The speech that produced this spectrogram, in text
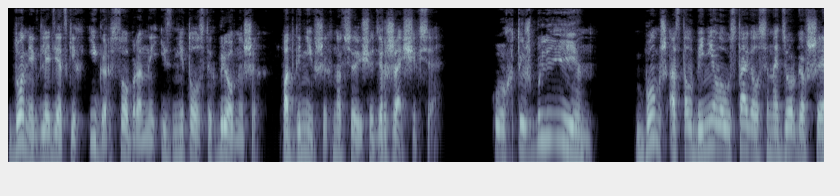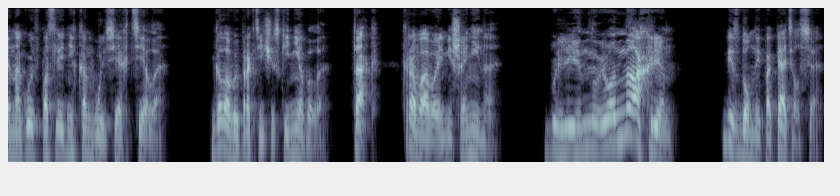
Домик для детских игр, собранный из нетолстых бревнышек, подгнивших, но все еще держащихся. «Ох ты ж блин!» Бомж остолбенело уставился на дергавшее ногой в последних конвульсиях тело. Головы практически не было. Так, кровавая мешанина. «Блин, ну его нахрен!» Бездомный попятился.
